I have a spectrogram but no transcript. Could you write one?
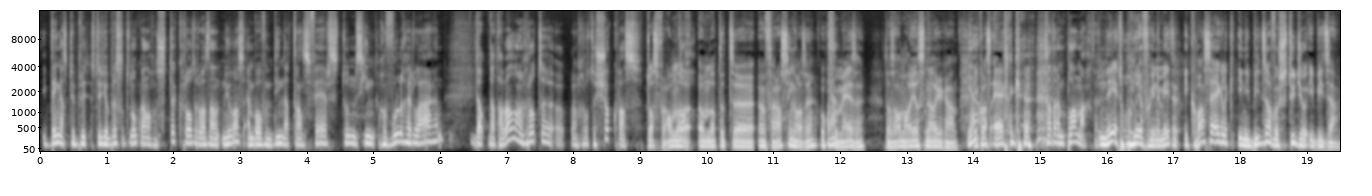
ik denk dat Stu- Studio Brussel toen ook wel nog een stuk groter was dan het nu was. En bovendien dat transfers toen misschien gevoeliger lagen. Dat dat, dat wel een grote, een grote shock was. Het was vooral omdat, omdat het eh, een verrassing was, hè. ook Ja. voor mij. Hè. Dat is allemaal heel snel gegaan. Ja. Ik was eigenlijk... Zat er een plan achter? Nee, toch nee, voor geen meter. Ik was eigenlijk in Ibiza voor Studio Ibiza.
